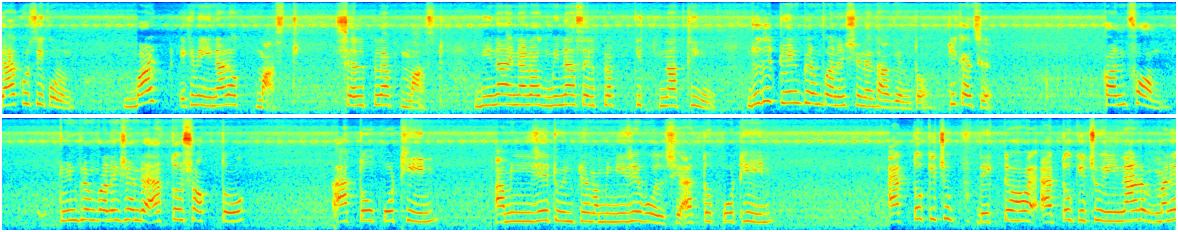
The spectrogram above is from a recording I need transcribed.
যা খুশি করুন। বাট এখানে ইনারক মাস্ট সেলফ লাভ মাস্ট বিনা ইনারক বিনা সেলফ লাভ নাথিং যদি টুইন ফ্লেম কানেকশনে থাকেন তো, ঠিক আছে? কনফার্ম টুইন ফ্লেম কানেকশনটা এত শক্ত এত কঠিন, আমি নিজে টুইন ফ্লেম আমি নিজে বলছি, এত কঠিন, এত কিছু দেখতে হয়, এত কিছু ইনার মানে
